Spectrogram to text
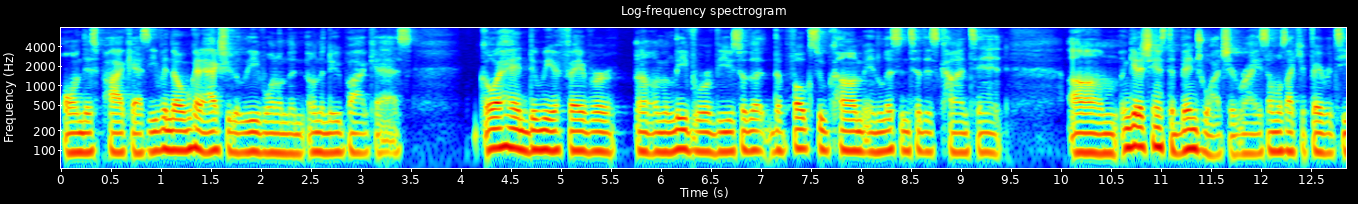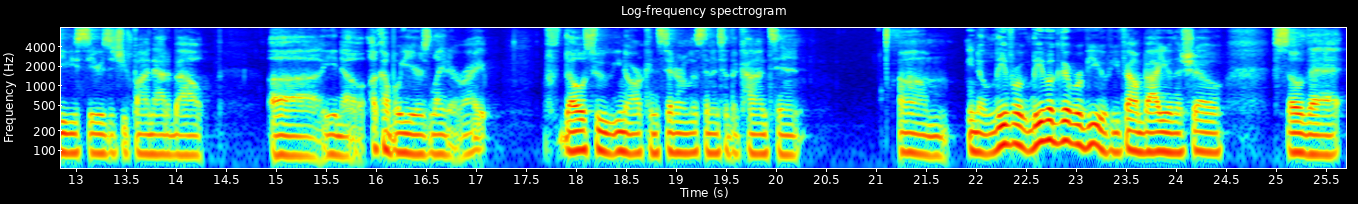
on this podcast, even though I'm going to ask you to leave one on the on the new podcast, go ahead and do me a favor um, and leave a review so that the folks who come and listen to this content um, and get a chance to binge watch it. Right, it's almost like your favorite TV series that you find out about, uh, you know, a couple years later. Right, those who you know are considering listening to the content, um, you know, leave a leave a good review if you found value in the show, so that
